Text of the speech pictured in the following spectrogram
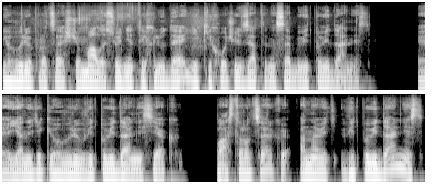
і говорю про це, що мало сьогодні тих людей, які хочуть взяти на себе відповідальність. Е, Я не тільки говорю відповідальність як пастора церкви, а навіть відповідальність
